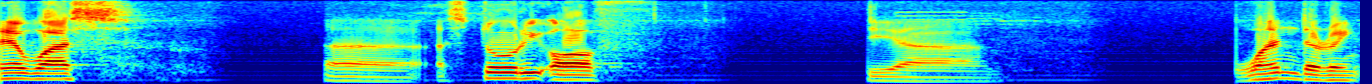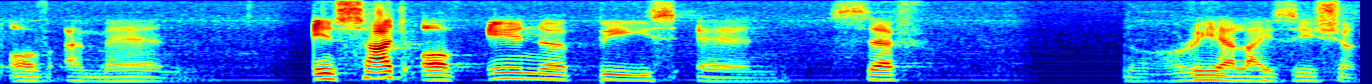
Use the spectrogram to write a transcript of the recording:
there was uh, a story of the uh, wandering of a man in search of inner peace and self you know, realization.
